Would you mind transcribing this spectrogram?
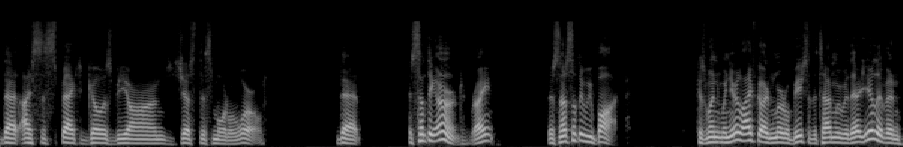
that I suspect goes beyond just this mortal world. That it's something earned, right? There's not something we bought. Because when when you're a lifeguard in Myrtle Beach at the time we were there, you're living,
